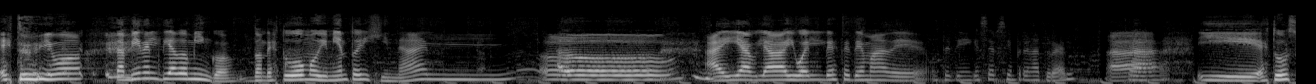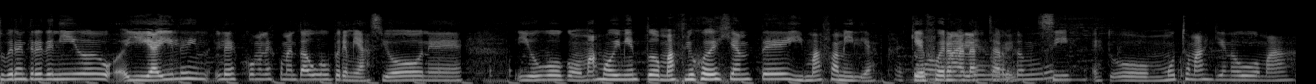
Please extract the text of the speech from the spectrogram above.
estuvimos también el día domingo, donde estuvo Movimiento Original. Oh. Ahí hablaba igual de este tema de usted tiene que ser siempre natural. Ah, y estuvo súper entretenido y ahí les, les- como les comentaba hubo premiaciones y hubo como más movimiento, más flujo de gente y más familias que ¿Estuvo fueron a las el charlas. Sí, estuvo mucho más lleno, hubo más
